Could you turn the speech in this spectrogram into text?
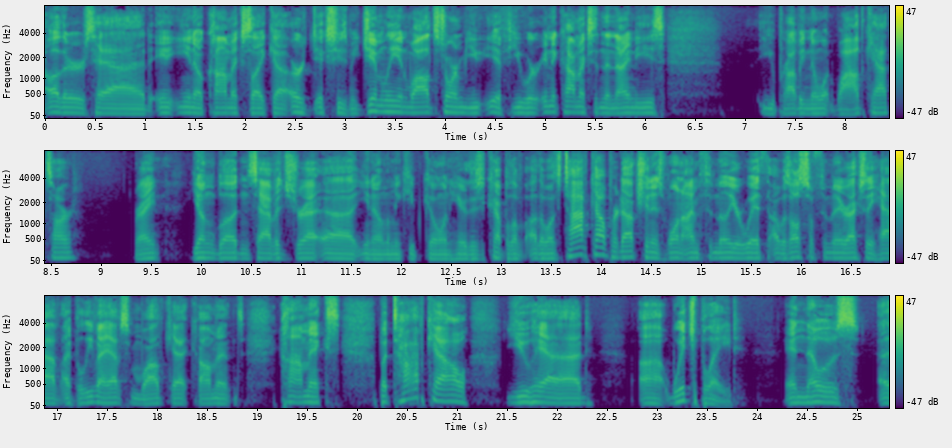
others had you know comics like uh, or excuse me Jim Lee and Wildstorm. You if you were into comics in the '90s, you probably know what Wildcats are, right? Youngblood and Savage. Uh, you know, let me keep going here. There's a couple of other ones. Top Cow Production is one I'm familiar with. I was also familiar. Actually, have I believe I have some Wildcat comments comics, but Top Cow, you had uh, Witchblade, and those uh,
